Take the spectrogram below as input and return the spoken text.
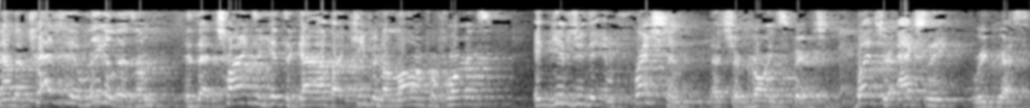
Now the tragedy of legalism is that trying to get to God by keeping the law and performance it gives you the impression that you're growing spiritually, but you're actually regressing.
